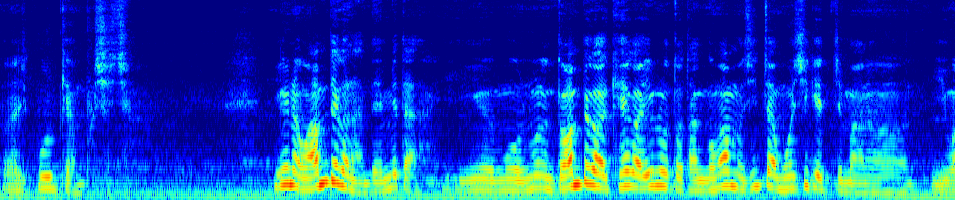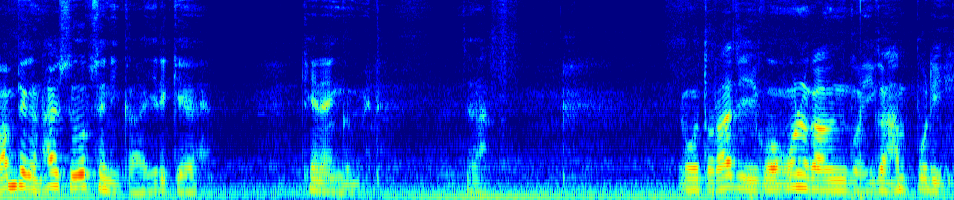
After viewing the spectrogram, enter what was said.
도라지 굵게 한번 보시죠. 이거는 완벽은 안 됩니다. 이거 뭐 물론 또 완벽하게 캐가 이런 것도 담금하면 진짜 못시겠지만은 이 완벽은 할 수 없으니까 이렇게 캐낸 겁니다. 자, 요거 도라지 이거 오늘 가은 거 이거 한 뿌리.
